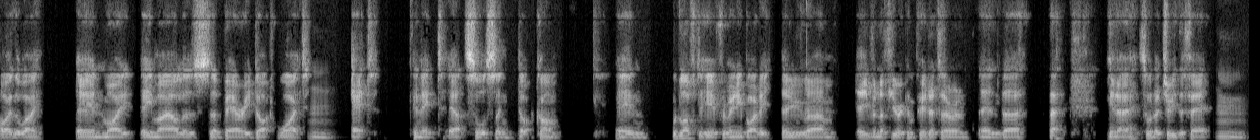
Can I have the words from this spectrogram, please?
either way. And my email is uh, barry.white mm. at connectoutsourcing.com. And would love to hear from anybody who, um, even if you're a competitor and, and uh, you know, sort of chew the fat. Mm.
